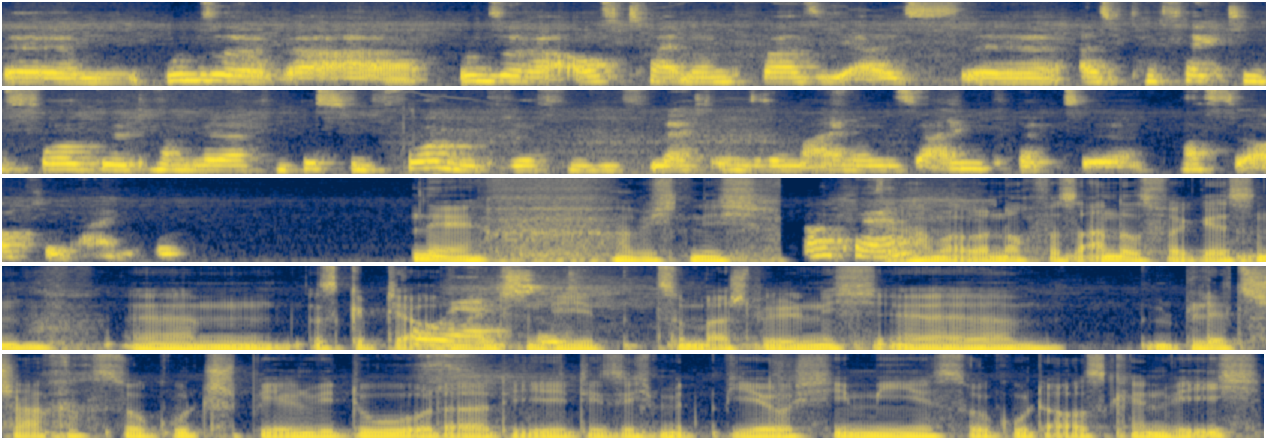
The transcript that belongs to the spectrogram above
ähm, unserer, unserer Aufteilung quasi als, äh, als perfektem Vorbild haben wir da ein bisschen vorgegriffen, wie vielleicht unsere Meinung sein könnte. Hast du auch den Eindruck? Nee, habe ich nicht. Okay. Wir haben aber noch was anderes vergessen. Ähm, es gibt ja auch oh, ja, Menschen, die zum Beispiel nicht äh, Blitzschach so gut spielen wie du oder die, die sich mit Biochemie so gut auskennen wie ich.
